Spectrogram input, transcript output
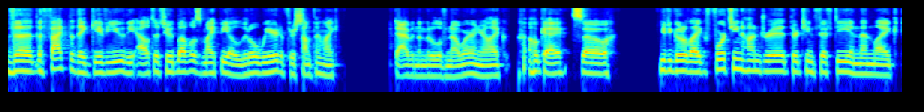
the the fact that they give you the altitude levels might be a little weird if there's something like dab in the middle of nowhere and you're like, okay, so you had to go to like 1400, 1350, and then like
